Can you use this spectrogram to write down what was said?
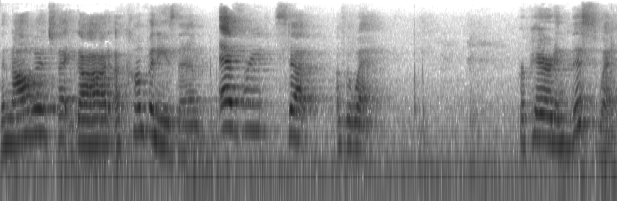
the knowledge that God accompanies them every step of the way. Prepared in this way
